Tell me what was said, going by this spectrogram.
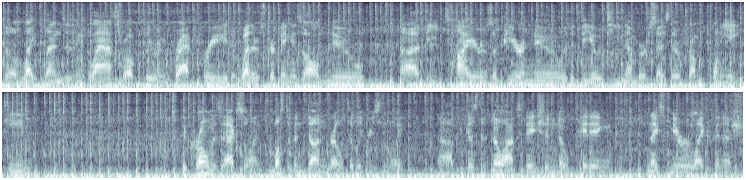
The light lenses and glass are all clear and crack free. The weather stripping is all new. Uh, the tires appear new. The DOT number says they're from 2018. The chrome is excellent. Must have been done relatively recently uh, because there's no oxidation, no pitting, nice mirror-like finish.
